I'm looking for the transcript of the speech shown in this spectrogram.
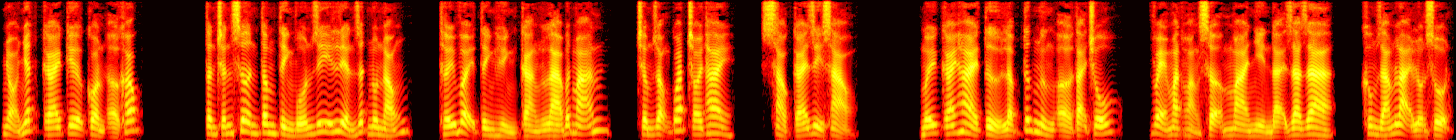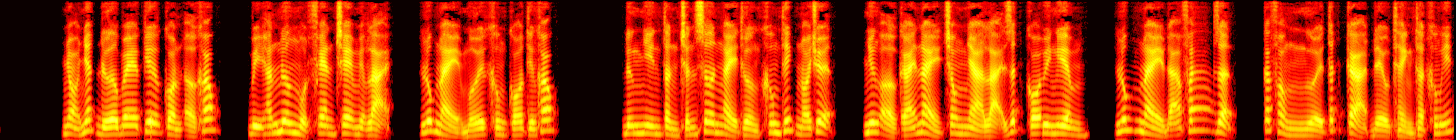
nhỏ nhất cái kia còn ở khóc. Tần Chấn Sơn tâm tình vốn dĩ liền rất nôn nóng, thấy vậy tình hình càng là bất mãn, trầm giọng quát trói thai, xảo cái gì xảo. Mấy cái hài tử lập tức ngừng ở tại chỗ, vẻ mặt hoảng sợ mà nhìn đại gia gia, không dám lại lộn xộn. Nhỏ nhất đứa bé kia còn ở khóc, bị hắn nương một phen che miệng lại, lúc này mới không có tiếng khóc. Đừng nhìn Tần Chấn Sơn ngày thường không thích nói chuyện, nhưng ở cái này trong nhà lại rất có uy nghiêm, lúc này đã phát giận, các phòng người tất cả đều thành thật không ít,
